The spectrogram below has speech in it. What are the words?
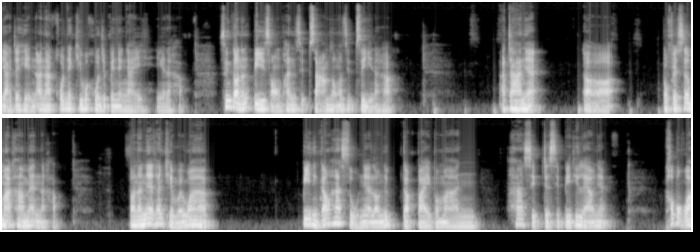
อยากจะเห็นอนาคตเนี่ยคิดว่าควรจะเป็นยังไงอย่างเงี้ยนะครับ ซึ่งตอนนั้นปี 2013-2014 นะครับ อาจารย์เนี่ยเอ่อ professor Mark Harman นะครับ ตอนนั้นเนี่ยท่านเขียนไว้ว่าปี 1950 เนี่ยเรานึกกลับไปประมาณ 50-70 ปีที่แล้วเนี่ยเขาบอกว่า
